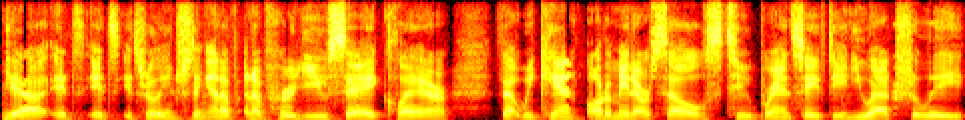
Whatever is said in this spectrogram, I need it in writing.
Yeah, it's it's it's really interesting, and I've and I've heard you say, Claire, that we can't automate ourselves to brand safety, and you actually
